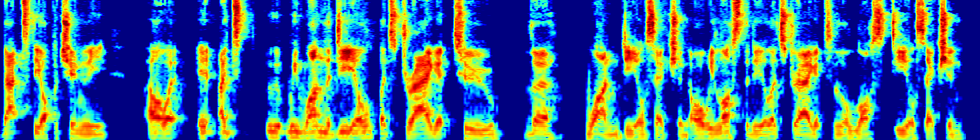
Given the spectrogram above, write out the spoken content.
that's the opportunity oh, it, it, we won the deal. Let's drag it to the won deal section. Or we lost the deal. Let's drag it to the lost deal section.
